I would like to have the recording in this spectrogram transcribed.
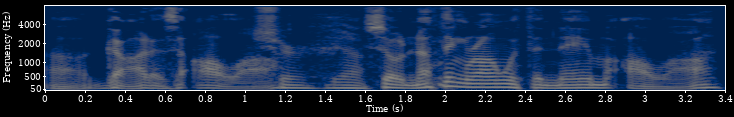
uh, God as Allah. Sure, yeah. So nothing wrong with the name Allah,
